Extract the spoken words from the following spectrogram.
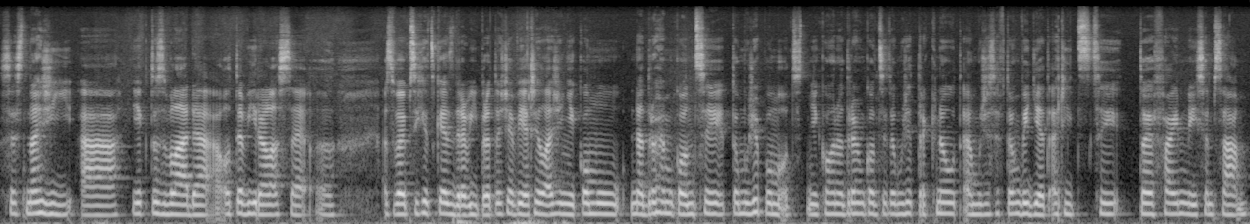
se snaží a jak to zvládá a otevírala se uh, a svoje psychické zdraví, protože věřila, že někomu na druhém konci to může pomoct, někoho na druhém konci to může trknout a může se v tom vidět a říct si, to je fajn, nejsem sám.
